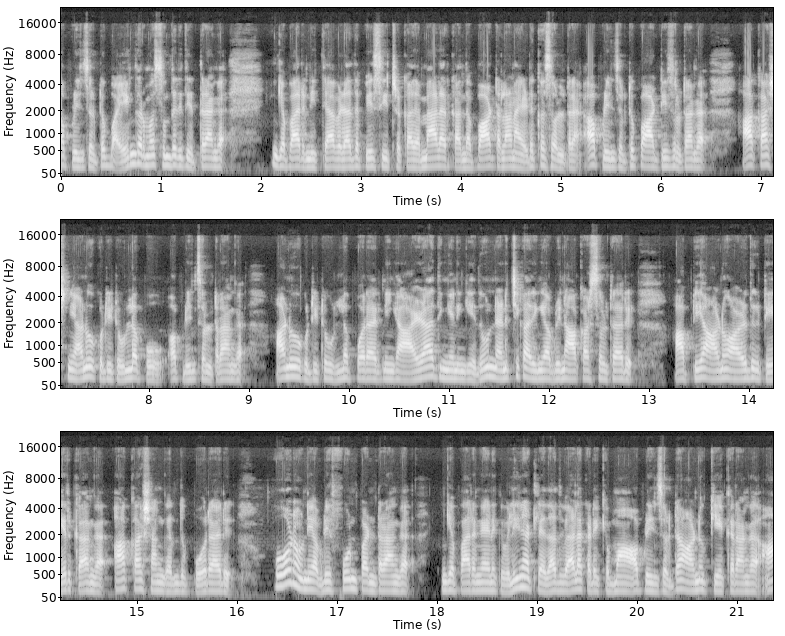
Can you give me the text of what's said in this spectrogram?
அப்படின்னு சொல்லிட்டு பயங்கரமாக சுந்தரி திட்டுறாங்க. இங்கே பாரு நீ தேவையில்லாத பேசிகிட்டு இருக்காத. மேலே இருக்க அந்த பாட்டெல்லாம் நான் எடுக்க சொல்கிறேன் அப்படின்னு சொல்லிட்டு பாட்டி சொல்கிறாங்க ஆகாஷ் நீ அணுவை கூட்டிகிட்டு உள்ளே போ. அப்படின்னு சொல்லிட்டு சொல்கிறாங்க அணுவை கூட்டிகிட்டு உள்ளே போகிறாரு நீங்கள் அழாதீங்க. நீங்கள் எதுவும் நினச்சிக்காதீங்க அப்படின்னு ஆகாஷ் சொல்கிறாரு அப்படியே அணு அழுதுகிட்டே இருக்காங்க. ஆகாஷ் அங்கேருந்து போகிறாரு போனோடனே அப்படியே ஃபோன் பண்ணுறாங்க இங்கே பாருங்கள் எனக்கு வெளிநாட்டில் ஏதாவது வேலை கிடைக்குமா அப்படின்னு சொல்லிட்டு அணு கேட்குறாங்க ஆ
